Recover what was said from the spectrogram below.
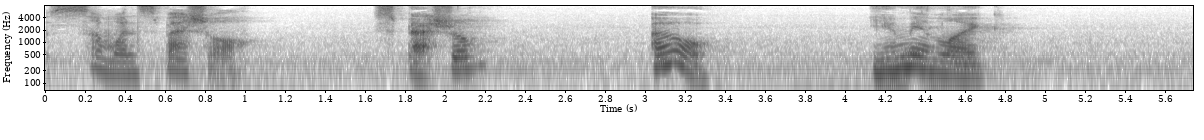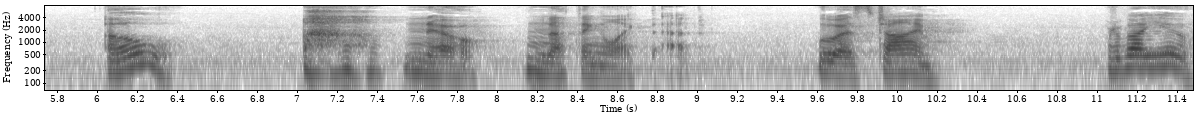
someone special. Special? Oh. You mean like... Oh. no, nothing like that. Who has time? What about you?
